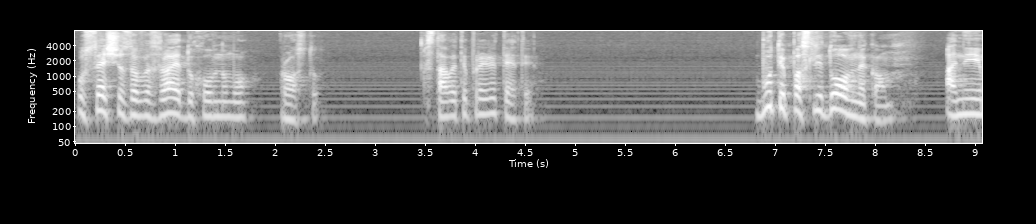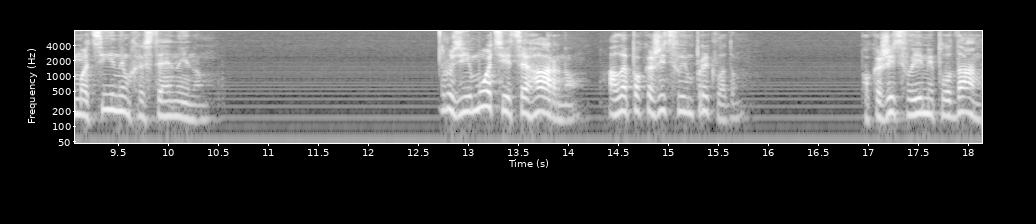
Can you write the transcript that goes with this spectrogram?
Усе, що заважає духовному росту. Ставити пріоритети. Бути послідовником, а не емоційним християнином. Друзі, емоції це гарно, але покажіть своїм прикладом. Покажіть своїми плодами.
